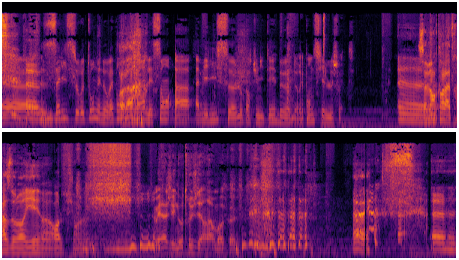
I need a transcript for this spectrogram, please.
Euh, Euh. Zali se retourne mais ne répond Voilà. pas, rien, laissant à Amélis euh, l'opportunité de, de répondre si elle le souhaite. Euh, Ça avait encore la trace de l'oreiller, euh, Rolf, sur le... Mais là, j'ai une autruche derrière moi, quoi. Ah ouais. Euh,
